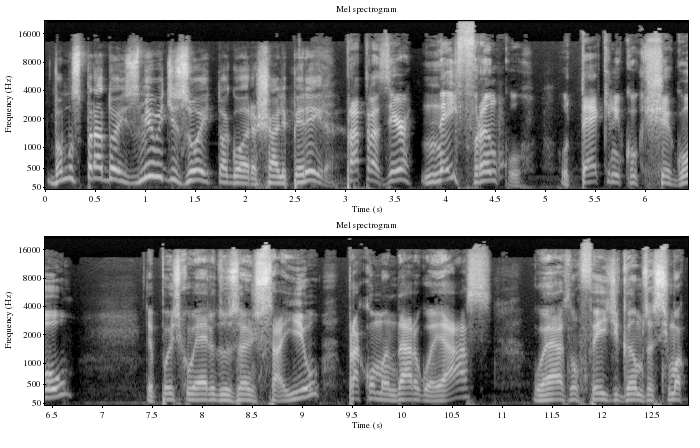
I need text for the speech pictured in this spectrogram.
vamos para 2018 agora, Charlie Pereira. Para trazer Ney Franco, o técnico que chegou depois que o Hélio dos Anjos saiu para comandar o Goiás. O Goiás não fez, digamos assim, uma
